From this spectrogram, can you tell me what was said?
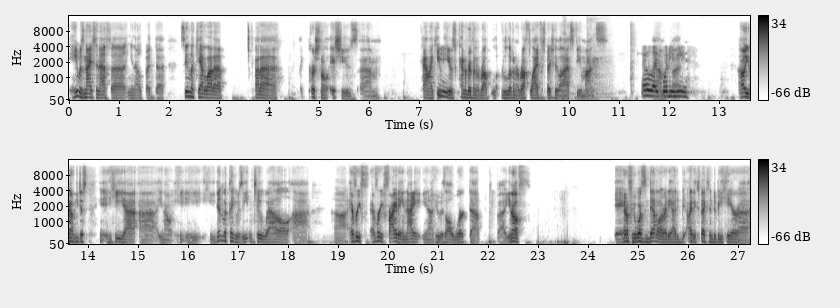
he was nice enough. Uh, you know, but uh, seemed like he had a lot of a lot of like personal issues. Um, kind of like he, he was kind of living a rough living a rough life, especially the last few months. oh, like Um, what do you but- mean? oh you know he just he, he uh, uh you know he, he he didn't look like he was eating too well uh uh every every friday night you know he was all worked up uh you know if you know if he wasn't dead already i'd be, i'd expect him to be here uh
